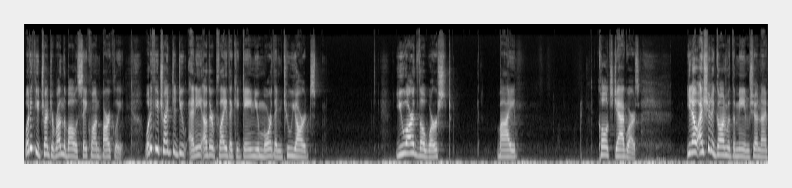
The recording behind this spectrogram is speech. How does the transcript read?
What if you tried to run the ball with Saquon Barkley? What if you tried to do any other play that could gain you more than two yards? You are the worst by Colts Jaguars. You know, I should have gone with the meme, shouldn't I?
